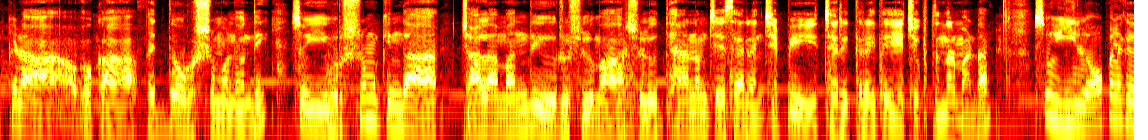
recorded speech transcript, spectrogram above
ఇక్కడ ఒక పెద్ద వృక్షం అని ఉంది. సో ఈ వృక్షం కింద చాలామంది ఋషులు మహర్షులు ధ్యానం చేశారని చెప్పి చరిత్ర అయితే చెబుతుందన్నమాట. సో ఈ లోపలికి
